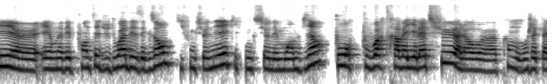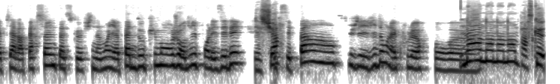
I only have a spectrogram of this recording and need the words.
Euh, et, on avait pointé du doigt des exemples qui fonctionnaient, qui fonctionnaient moins bien pour pouvoir travailler là-dessus. Alors euh, après, on, jette la pierre à personne parce que finalement, il n'y a pas de documents aujourd'hui pour les aider. Bien sûr. C'est pas un sujet évident la couleur pour. Euh, non, non, non, non, parce que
